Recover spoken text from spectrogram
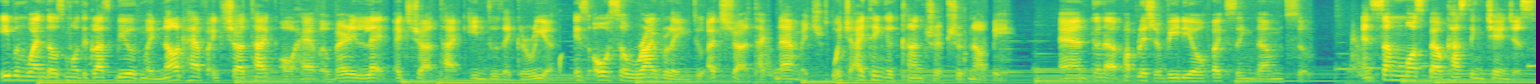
Even when those multi-class builds may not have extra attack or have a very late extra attack into their career, it's also rivaling to extra attack damage, which I think a cantrip should not be. And gonna publish a video fixing them soon and some more spellcasting changes.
